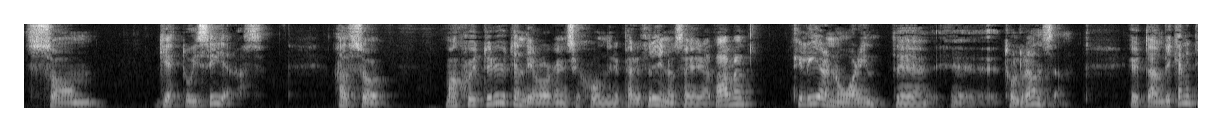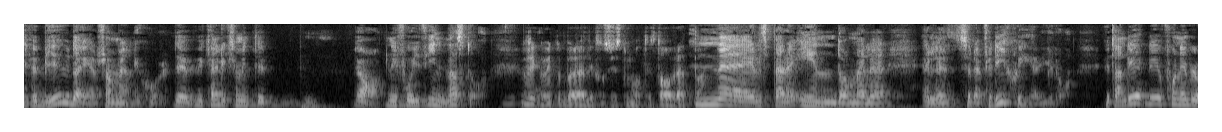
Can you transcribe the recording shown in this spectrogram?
som gettoiseras. Alltså, man skjuter ut en del organisationer i periferin och säger att Nej, men till er når inte eh, toleransen. Utan vi kan inte förbjuda er som människor. Det, vi kan liksom inte... Ja, ni får ju finnas då. Vi kan inte börja liksom systematiskt avrätta. Nej, eller spärra in dem eller, eller sådär. För det sker ju då. Utan det, det får ni bli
